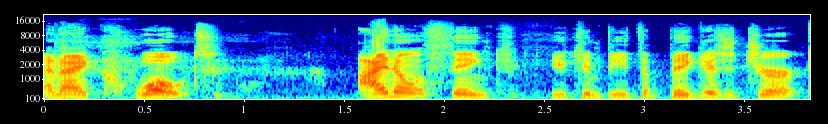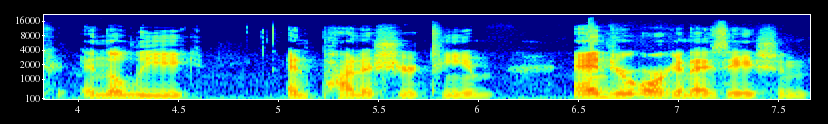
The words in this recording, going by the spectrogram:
and I quote, I don't think you can beat the biggest jerk in the league and punish your team and your organization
